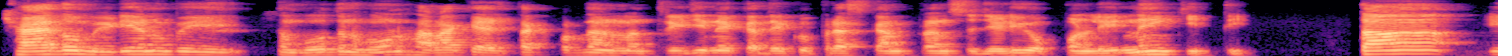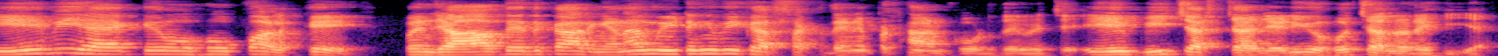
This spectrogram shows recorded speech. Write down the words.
ਸ਼ਾਇਦ ਉਹ ਮੀਡੀਆ ਨੂੰ ਵੀ ਸੰਬੋਧਨ ਹੋਣ ਹਾਲਾਂਕਿ ਅਜੇ ਤੱਕ ਪ੍ਰਧਾਨ ਮੰਤਰੀ ਜੀ ਨੇ ਕਦੇ ਕੋਈ ਪ੍ਰੈਸ ਕਾਨਫਰੰਸ ਜਿਹੜੀ ਓਪਨਲੀ ਨਹੀਂ ਕੀਤੀ। ਤਾਂ ਇਹ ਵੀ ਹੈ ਕਿ ਉਹ ਭਲਕੇ ਪੰਜਾਬ ਦੇ ਅਧਿਕਾਰੀਆਂ ਨਾਲ ਮੀਟਿੰਗ ਵੀ ਕਰ ਸਕਦੇ ਨੇ ਪਠਾਨਕੋਟ ਦੇ ਵਿੱਚ। ਇਹ ਵੀ ਚਰਚਾ ਜਿਹੜੀ ਉਹ ਚੱਲ ਰਹੀ ਹੈ।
